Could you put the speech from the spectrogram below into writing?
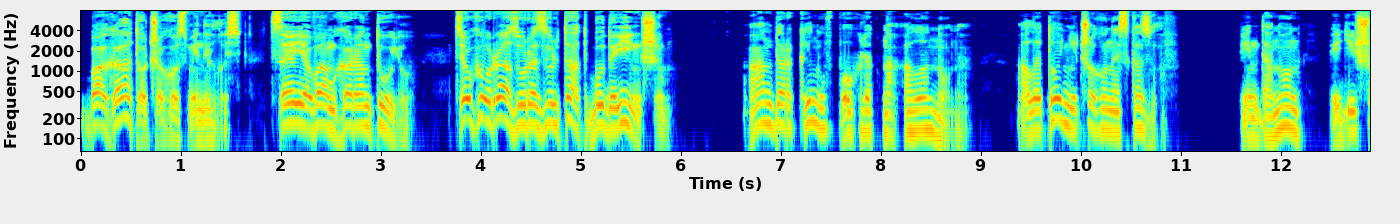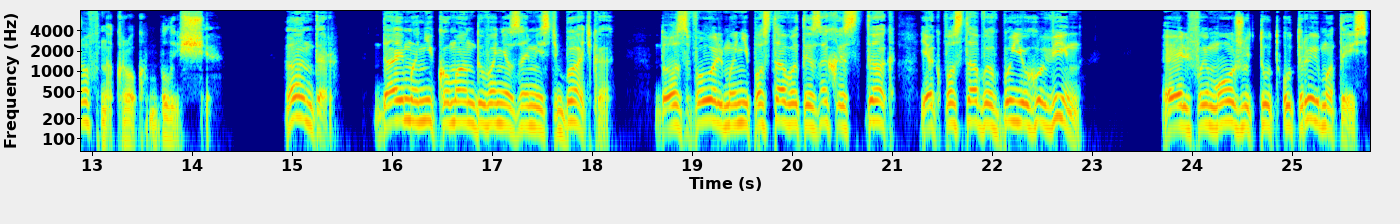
Багато чого змінилось, це я вам гарантую. Цього разу результат буде іншим. Андер кинув погляд на Аланона, але той нічого не сказав. Пінданон підійшов на крок ближче. Андер, дай мені командування замість батька. Дозволь мені поставити захист так, як поставив би його він. Ельфи можуть тут утриматись,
